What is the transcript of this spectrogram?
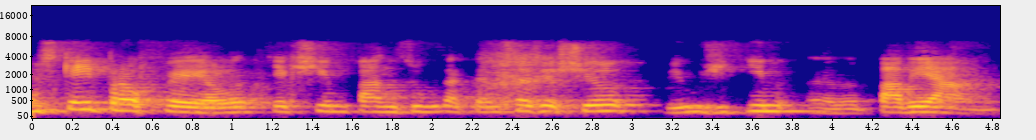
úzký profil těch šimpanzů, tak ten se řešil využitím paviánů.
